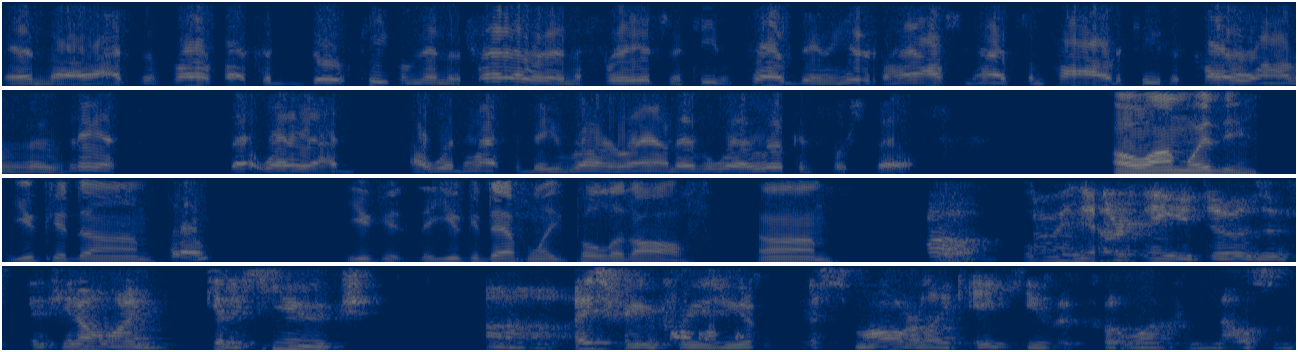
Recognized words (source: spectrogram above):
And uh, I just thought if I could do keep them in the trailer in the fridge and keep it plugged in here at the house and have some power to keep it cold while I'm at the event, that way I I wouldn't have to be running around everywhere looking for stuff. Oh, I'm with you. You could um, So you could you could definitely pull it off. Um, Oh, I mean, the other thing you do is if if you don't want to get a huge uh, ice cream freezer, you can get a smaller, like eight cubic foot one from Nelson.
